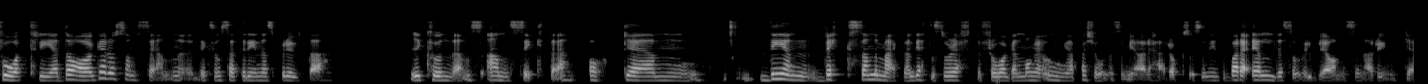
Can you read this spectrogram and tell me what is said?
två, tre dagar och som sen liksom sätter in en spruta i kundens ansikte. Och eh, det är en växande marknad, jättestor efterfrågan, många unga personer som gör det här också, så det är inte bara äldre som vill bli av med sina rynkor.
